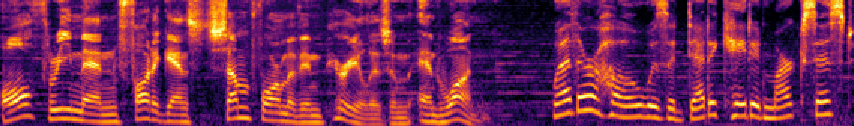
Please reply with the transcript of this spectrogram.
All three men fought against some form of imperialism and won. Whether Ho was a dedicated Marxist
